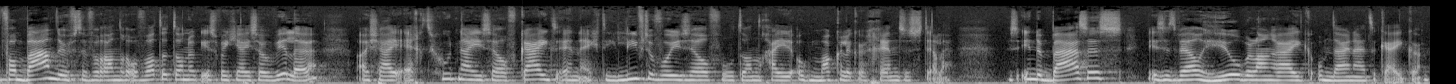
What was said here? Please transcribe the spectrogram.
van baan durft te veranderen, of wat het dan ook is wat jij zou willen. Als jij echt goed naar jezelf kijkt en echt die liefde voor jezelf voelt, dan ga je ook makkelijker grenzen stellen. Dus in de basis is het wel heel belangrijk om daarnaar te kijken.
